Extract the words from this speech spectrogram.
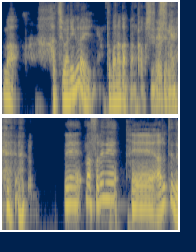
まあ、8割ぐらい飛ばなかったのかもしれないですね。で、まあ、それで、えー、ある程度、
